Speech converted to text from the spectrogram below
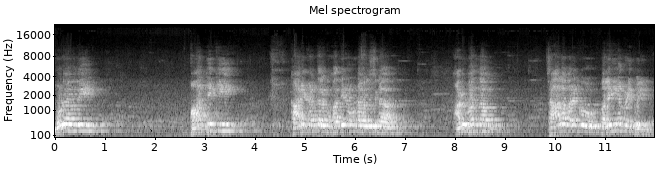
మూడవది పార్టీకి కార్యకర్తలకు మధ్యన ఉండవలసిన అనుబంధం చాలా వరకు బలహీనపడిపోయింది.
